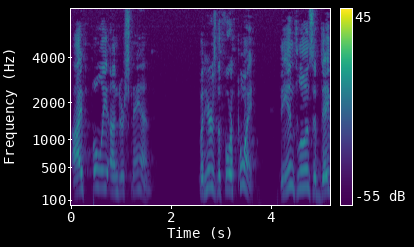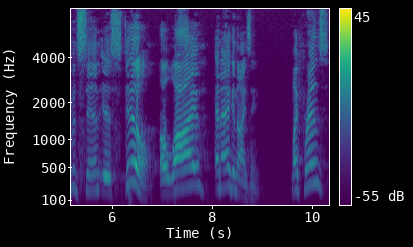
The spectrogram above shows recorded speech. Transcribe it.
I fully understand. But here's the fourth point the influence of David's sin is still alive and agonizing. My friends,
